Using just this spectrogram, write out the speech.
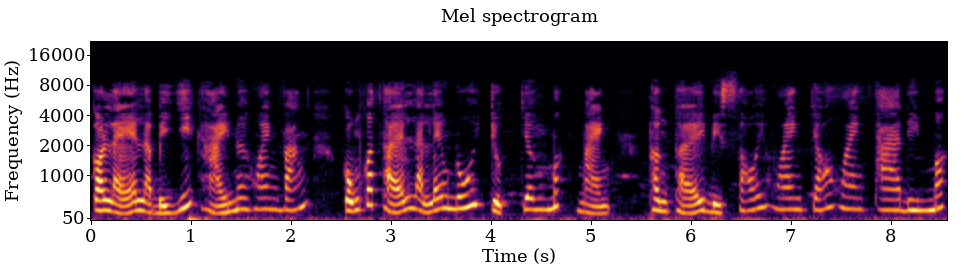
Có lẽ là bị giết hại nơi hoang vắng, cũng có thể là leo núi trượt chân mất mạng, thân thể bị sói hoang chó hoang tha đi mất.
